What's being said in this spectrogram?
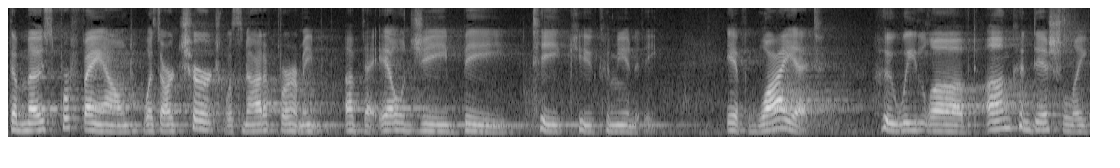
The most profound was our church was not affirming of the LGBTQ community. If Wyatt, who we loved unconditionally,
